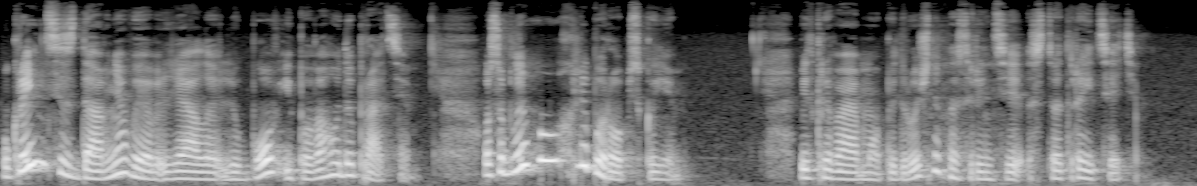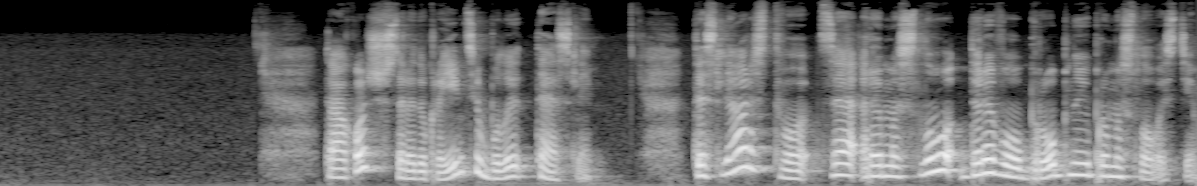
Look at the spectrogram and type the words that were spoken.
Українці здавна виявляли любов і повагу до праці, особливо хліборобської. Відкриваємо підручник на сторінці 130. Також серед українців були теслі. Теслярство це ремесло деревообробної промисловості,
